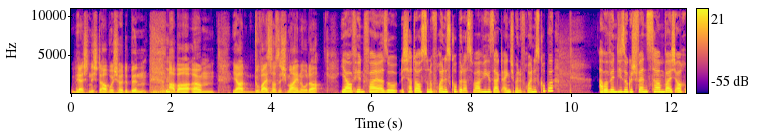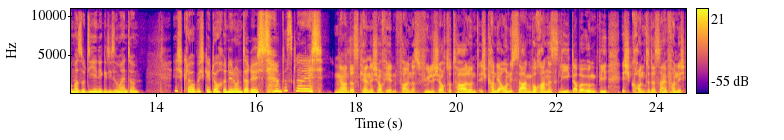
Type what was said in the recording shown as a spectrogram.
wäre ich nicht da, wo ich heute bin. Aber ähm, ja, du weißt, was ich meine, oder? Ja, auf jeden Fall. Also ich hatte auch so eine Freundesgruppe, das war wie gesagt eigentlich meine Freundesgruppe. Aber wenn die so geschwänzt haben, war ich auch immer so diejenige, die so meinte, ich glaube, ich gehe doch in den Unterricht. Bis gleich. Ja, das kenne ich auf jeden Fall und das fühle ich auch total und ich kann dir auch nicht sagen, woran es liegt, aber irgendwie, ich konnte das einfach nicht,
